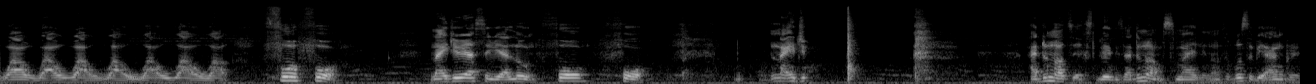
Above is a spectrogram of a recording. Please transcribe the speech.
Wow, wow, wow, wow, wow, wow, wow. 4 4. Nigeria, Sierra Leone. 4 4. Niger. I don't know how to explain this. I don't know I'm smiling. I'm supposed to be angry,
